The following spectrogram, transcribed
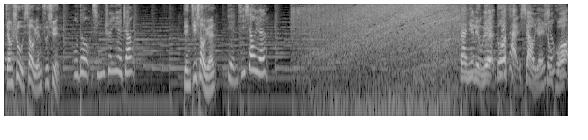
讲述校园资讯，舞动青春乐章。点击校园，点击校园，带你领略多彩校园生活。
